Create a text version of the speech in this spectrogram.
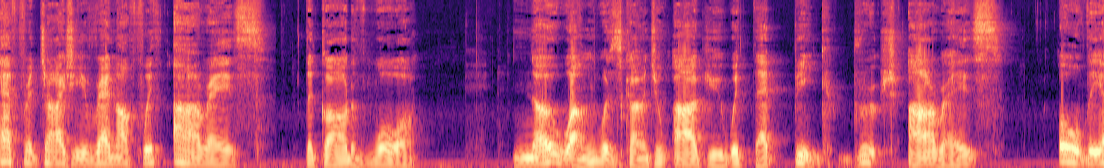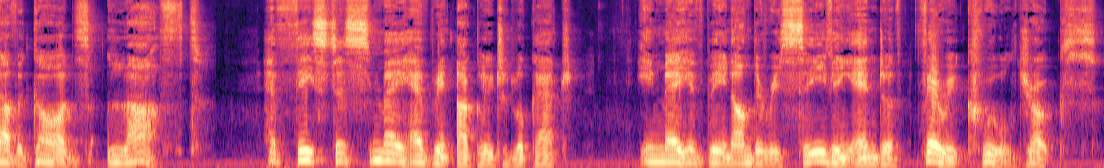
Aphrodite ran off with Ares, the god of war. No one was going to argue with that big brute Ares. All the other gods laughed. Hephaestus may have been ugly to look at. He may have been on the receiving end of very cruel jokes.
